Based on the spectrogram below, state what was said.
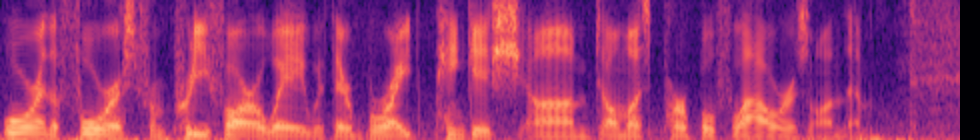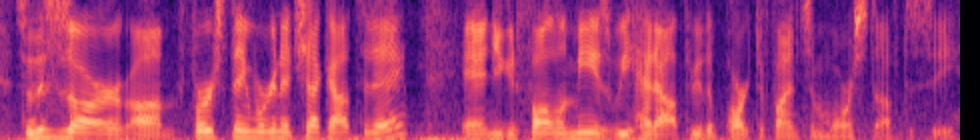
or in the forest from pretty far away with their bright pinkish um, to almost purple flowers on them. So this is our um, first thing we're gonna check out today, and you can follow me as we head out through the park to find some more stuff to see.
